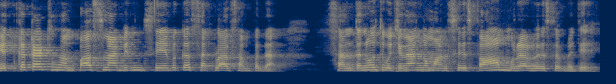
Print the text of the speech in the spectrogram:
యత్కటాక్ష సంపాసనాభిన్ సేవక సకలా సంపద సంతనోతి వచనాంగ మానసే స్వాం మురారేశ్వ ప్రజే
